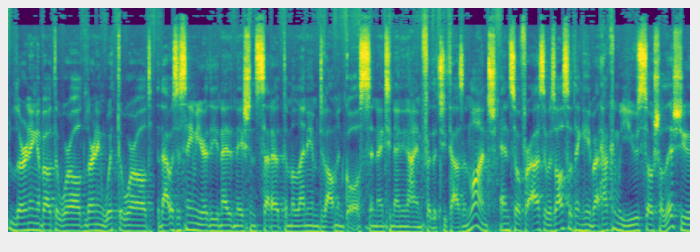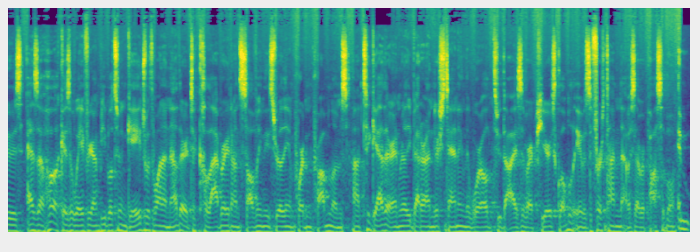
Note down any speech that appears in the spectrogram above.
learning about the world, learning with the world. That was the same year the United Nations set out the Millennium Development Goals in 1999 for the 2000 launch. And so for us, it was also thinking about how can we use social issues as a hook, as a way for young people to engage with one another, to collaborate on solving these really important problems uh, together, and really better understanding the world through the eyes of our peers globally. It was the first time that was ever possible possible.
